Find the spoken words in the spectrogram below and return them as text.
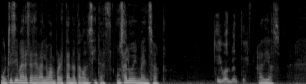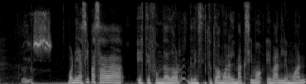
Muchísimas gracias, Evan por esta nota con citas. Un saludo inmenso. Igualmente. Adiós. Adiós. Bueno, y así pasaba este fundador del Instituto Amor al Máximo, Evan Lemoine,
